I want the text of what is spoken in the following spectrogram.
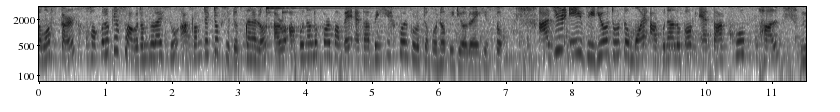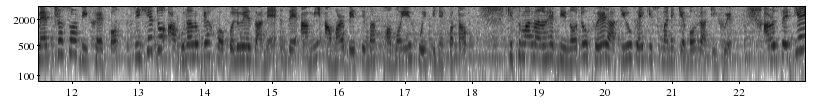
নমস্কাৰ সকলোকে স্বাগতম জনাইছোঁ আছাম টেকটক্স ইউটিউব চেনেলত আৰু আপোনালোকৰ বাবে এটা বিশেষকৈ গুৰুত্বপূৰ্ণ ভিডিঅ' লৈ আহিছোঁ। আজিৰ এই ভিডিঅ'টোত মই আপোনালোকক এটা খুব ভাল মেট্ৰেছৰ বিষয়ে ক'ম যিহেতু আপোনালোকে সকলোৱে জানে যে আমি আমাৰ বেছিভাগ সময়েই শুই পিনে কটাওঁ। কিছুমান মানুহে দিনতো শুৱে ৰাতিও শুৱে কিছুমানে কেৱল ৰাতি শুৱে। আৰু যেতিয়াই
